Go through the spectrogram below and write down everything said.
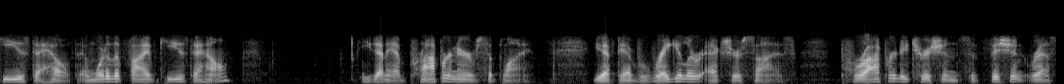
keys to health. And what are the five keys to health? You got to have proper nerve supply. You have to have regular exercise, proper nutrition, sufficient rest,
